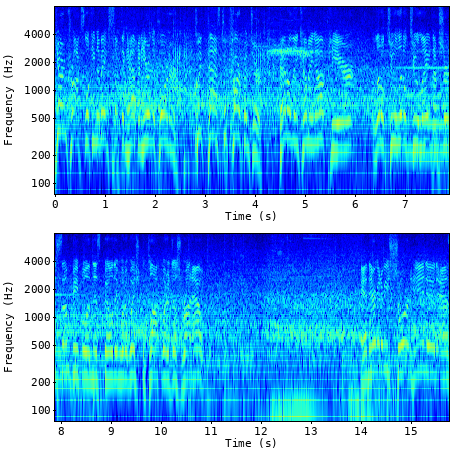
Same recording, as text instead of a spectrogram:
Jarnkrok's looking to make something happen here in the corner. Quick pass to Carpenter. Penalty coming up here. A little too little too late, and I'm sure some people in this building would have wished the clock would have just run out. And they're going to be short-handed as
